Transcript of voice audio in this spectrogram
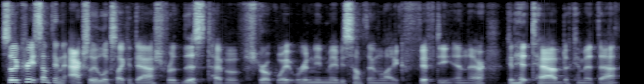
So to create something that actually looks like a dash for this type of stroke weight, we're going to need maybe something like 50 in there. We can hit tab to commit that.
